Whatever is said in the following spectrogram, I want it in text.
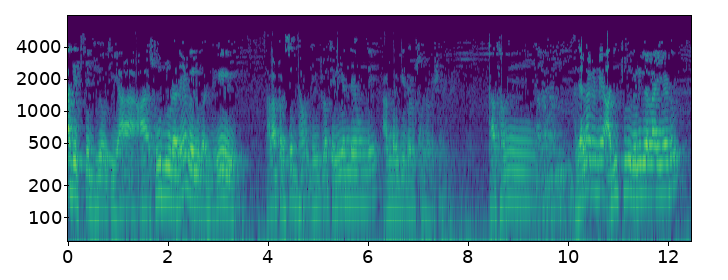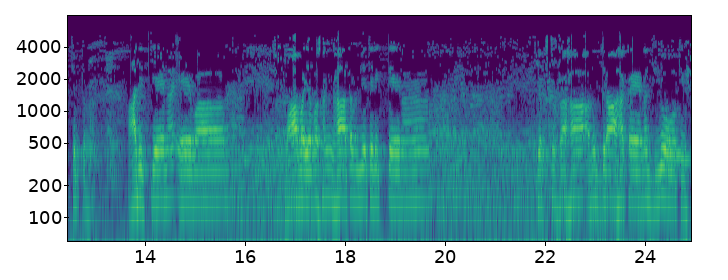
ఆదిత్య జ్యోతియా ఆ సూర్యుడనే వెలుగండి. చాలా ప్రసిద్ధం దీంట్లో తెలియందే ఉంది అందరికీ తెలుసున్న విషయమే కథం. అది ఎలాగండి? ఆదిత్యుడు వెలుగు ఎలా అయ్యాడు? చెప్తున్నాడు ఆదిత్యేన ఏవా. స్వావయవ సంఘాతం వ్యతిరిక్తేన చక్షుష అనుగ్రాహకేణ జ్యోతిష.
